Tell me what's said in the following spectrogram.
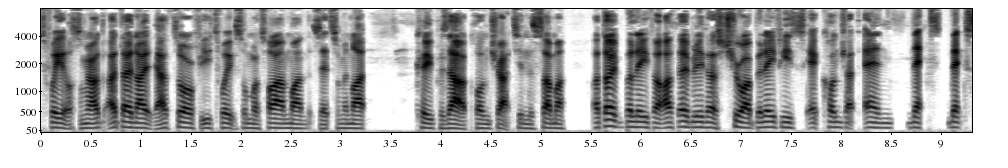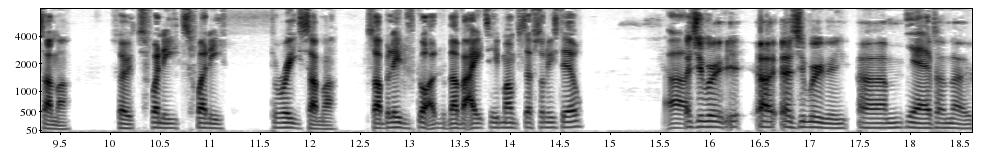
tweet or something. I, I don't know. I saw a few tweets on my timeline that said something like Cooper's out of contract in the summer. I don't believe that. I don't believe that's true. I believe his uh, contract ends next next summer, so twenty twenty three summer. So I believe he's got another eighteen months left on his deal. Uh, as you really, uh, as you really, um, Yeah. I don't know.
